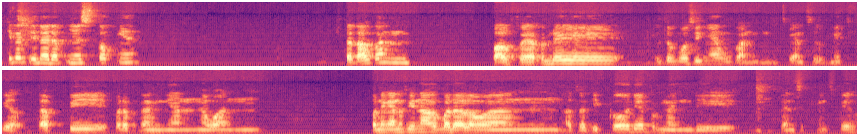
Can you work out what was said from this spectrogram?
kita tidak ada punya stoknya kita tahu kan Valverde itu posisinya bukan defensive midfield tapi pada pertandingan lawan pertandingan final pada lawan Atletico dia bermain di defensive midfield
